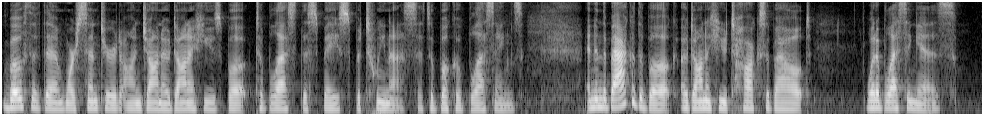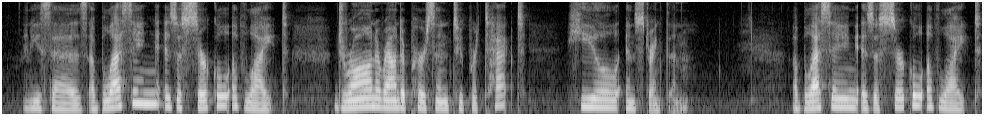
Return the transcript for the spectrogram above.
both of them were centered on John O'Donohue's book, To Bless the Space Between Us. It's a book of blessings. And in the back of the book, O'Donohue talks about what a blessing is. And he says, A blessing is a circle of light drawn around a person to protect, heal, and strengthen. A blessing is a circle of light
